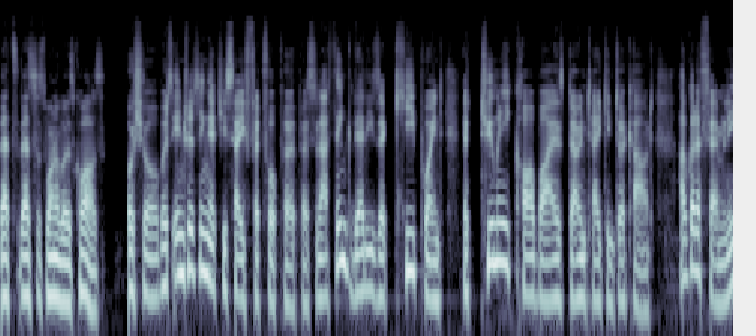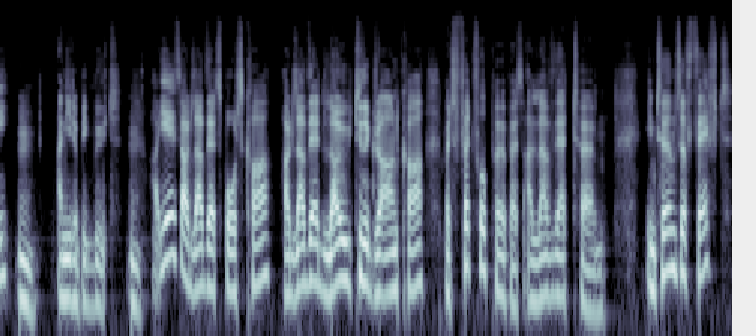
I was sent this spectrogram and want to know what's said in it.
That's that's just one of those cars. For sure. But it's interesting that you say fit for purpose. And I think that is a key point that too many car buyers don't take into account. I've got a family. I need a big boot. Uh, yes, I would love that sports car. I would love that low to the ground car, but fit for purpose. I love that term. In terms of theft,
